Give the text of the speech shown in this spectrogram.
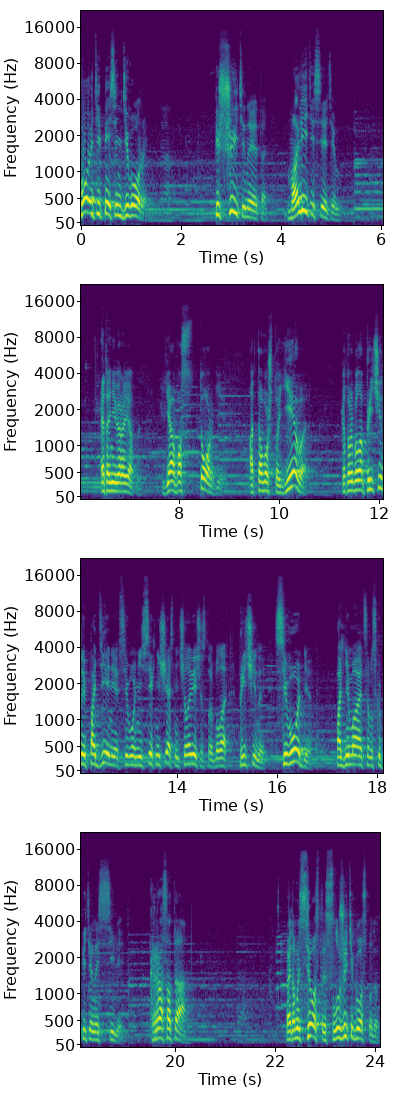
пойте песень Деворы – пишите на это, молитесь этим. Это невероятно. Я в восторге от того, что Ева, которая была причиной падения всего, не всех несчастий человечества, была причиной, сегодня поднимается в искупительной силе. Красота! Поэтому, сестры, служите Господу,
